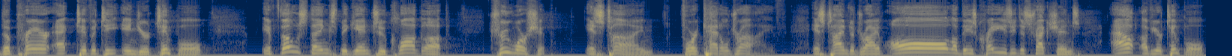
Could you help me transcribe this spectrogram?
the prayer activity in your temple, if those things begin to clog up true worship, it's time for a cattle drive. It's time to drive all of these crazy distractions out of your temple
